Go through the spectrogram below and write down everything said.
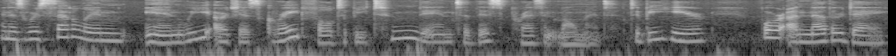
And as we're settling in, we are just grateful to be tuned in to this present moment, to be here for another day.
